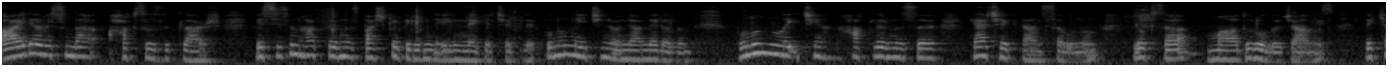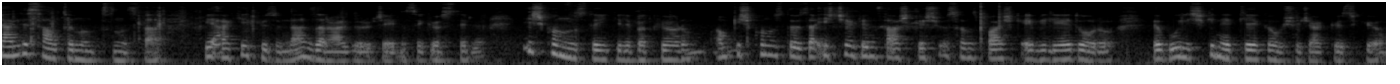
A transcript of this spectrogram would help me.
aile arasında haksızlıklar ve sizin haklarınız başka birinin eline geçebilir. Bununla için önlemler alın. Bununla için haklarınızı gerçekten savunun. Yoksa mağdur olacağınız ve kendi saltanatınızda bir erkek yüzünden zarar göreceğinizi gösteriyor. İş konunuzla ilgili bakıyorum. Ama iş konunuzda özel, iş çevrenizde aşk yaşıyorsanız bu aşk evliliğe doğru ve bu ilişki netliğe kavuşacak gözüküyor.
